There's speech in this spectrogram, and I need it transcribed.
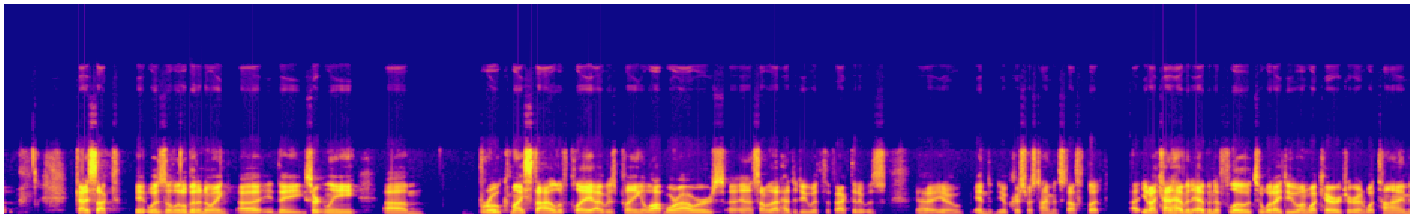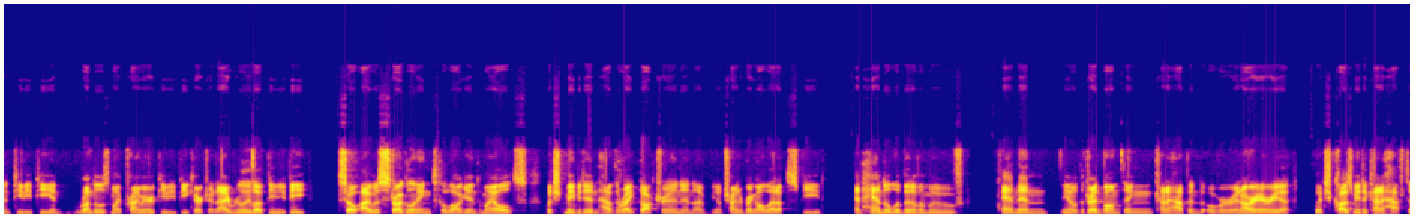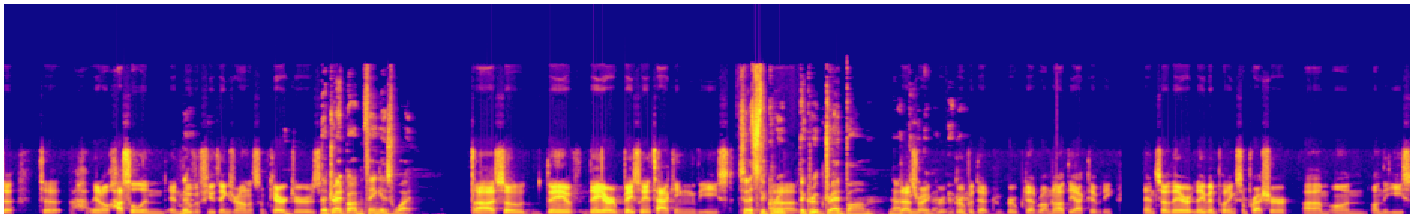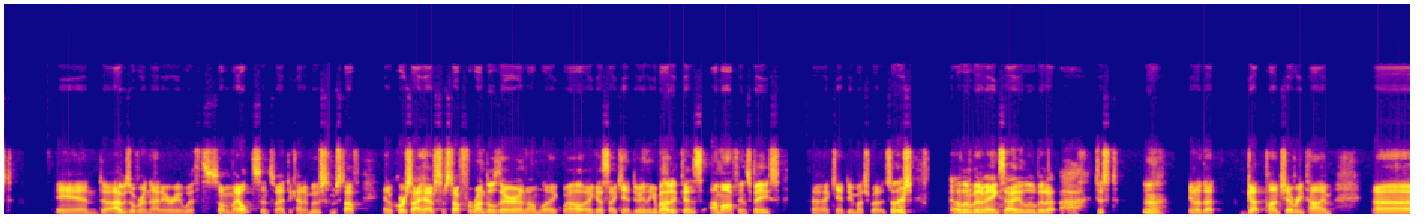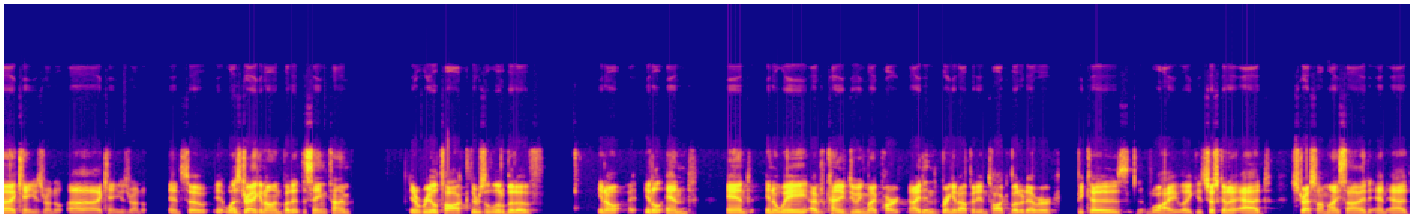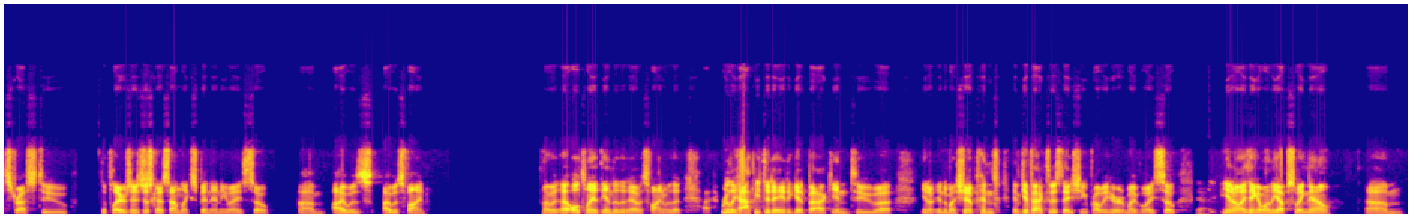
kind of sucked. It was a little bit annoying. Uh, they certainly um, broke my style of play. I was playing a lot more hours, uh, and some of that had to do with the fact that it was, uh, you know, and you know Christmas time and stuff. But uh, you know, I kind of have an ebb and a flow to what I do on what character and what time and PvP. And Rundle is my primary PvP character, and I really love PvP. So I was struggling to log into my alts, which maybe didn't have the right doctrine, and I'm you know trying to bring all that up to speed and handle a bit of a move. And then you know the dread bomb thing kind of happened over in our area, which caused me to kind of have to to you know hustle and and move a few things around on some characters. The dread bomb thing is what? Uh, so they've they are basically attacking the east. So that's the group uh, the group dread bomb. Not that's right, group, group of dead group dead bomb, not the activity and so they're they've been putting some pressure um, on on the east. And uh, I was over in that area with some of my alts, and so I had to kind of move some stuff. And of course, I have some stuff for Rundles there, and I'm like, well, I guess I can't do anything about it because I'm off in space. Uh, I can't do much about it. So there's a little bit of anxiety, a little bit of uh, just you know that gut punch every time. Uh, I can't use Rundle. Uh, I can't use Rundle. And so it was dragging on, but at the same time, in a real talk, there's a little bit of you know, it'll end. And in a way, I was kind of doing my part. And I didn't bring it up. I didn't talk about it ever because why? Like, it's just going to add stress on my side and add stress to the players, and it's just going to sound like spin anyways. So um, I was I was fine. I was, ultimately, at the end of the day, I was fine with it. Really happy today to get back into, uh, you know, into my ship and and get back to the station. You probably hear it in my voice. So, yeah. you know, I think I'm on the upswing now. Um,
